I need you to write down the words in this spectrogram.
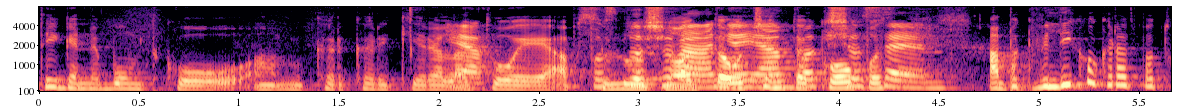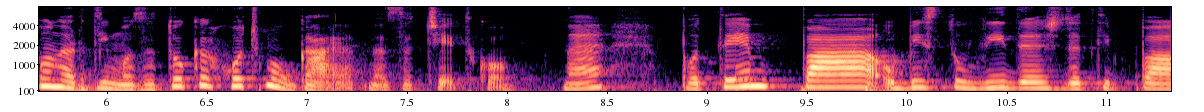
tega ne bom tako um, kar karikirala, ja. to je absolutno točno ja, tako. Pos, ampak veliko krat pa to naredimo, zato ker hočemo ugajati na začetku. Ne? Potem pa v bistvu vidiš, da ti pa,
